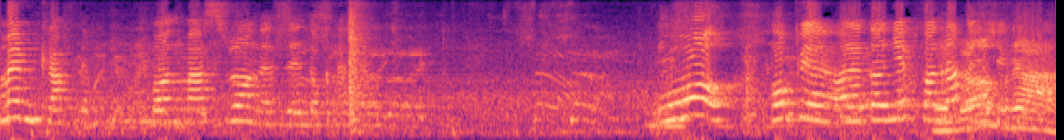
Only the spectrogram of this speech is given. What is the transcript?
Memcraftem, bo on ma stronę z Doknetem. Wow, opie, ale to nie kwadratem się Dobra.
